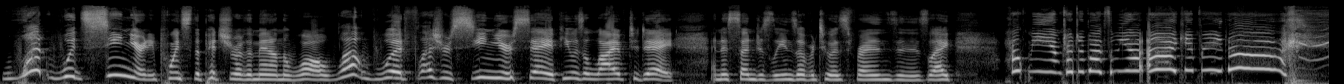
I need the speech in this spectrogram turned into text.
What would Senior, and he points to the picture of the man on the wall, what would Fletcher Senior say if he was alive today? And his son just leans over to his friends and is like, Help me, I'm trapped in a box, let me out. Ah, I can't breathe. Ah.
